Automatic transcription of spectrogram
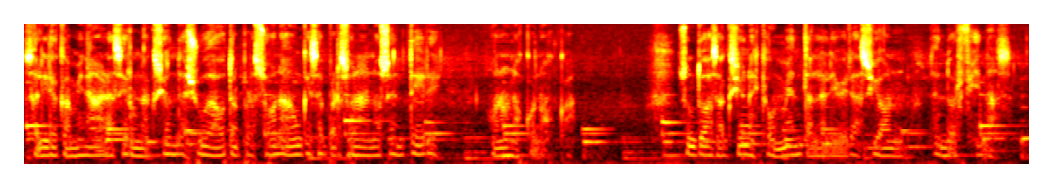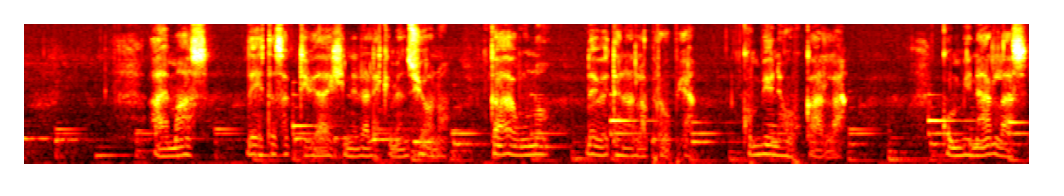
salir a caminar, hacer una acción de ayuda a otra persona aunque esa persona no se entere o no nos conozca. Son todas acciones que aumentan la liberación de endorfinas. Además de estas actividades generales que menciono, cada uno debe tener la propia. Conviene buscarla. Combinarlas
